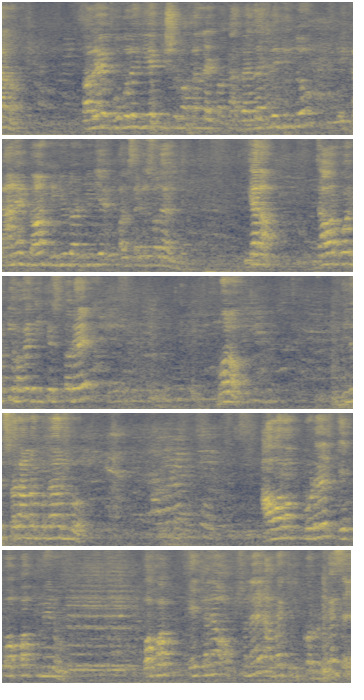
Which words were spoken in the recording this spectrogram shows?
জানো, তাহলে গুগলে গিয়ে কিশোর বাতায়ন লেখবা। লিখলে কিন্তু এই connect dot edu dot BD ওয়েবসাইটে চলে আসবে। গেলাম। যাওয়ার পর কি হবে? দ্বিতীয় স্তরে বলো। দ্বিতীয় স্তরে আমরা কোথায় আসব? আওয়ার অফ কোডের এই pop up menu pop up এখানে অপশনে আমরা ক্লিক করব, ঠিক আছে?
